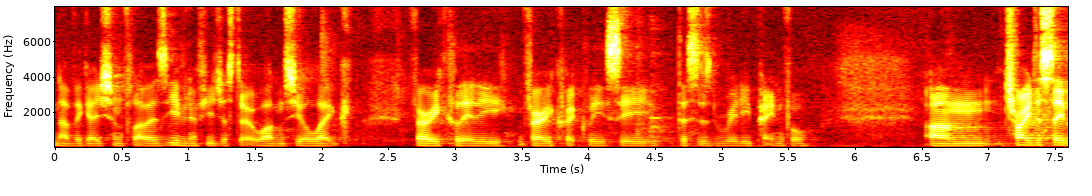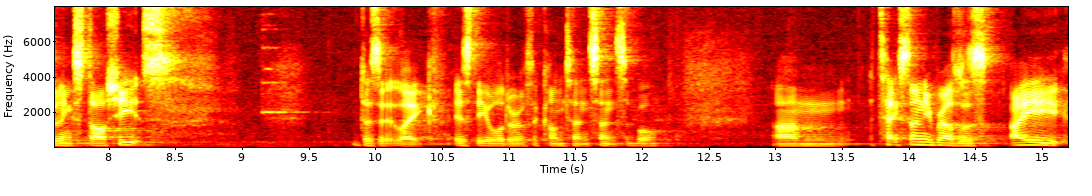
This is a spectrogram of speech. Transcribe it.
navigation flow is. Even if you just do it once, you'll like very clearly, very quickly see this is really painful. Um, try disabling style sheets. Does it like is the order of the content sensible? Um, text-only browsers, I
